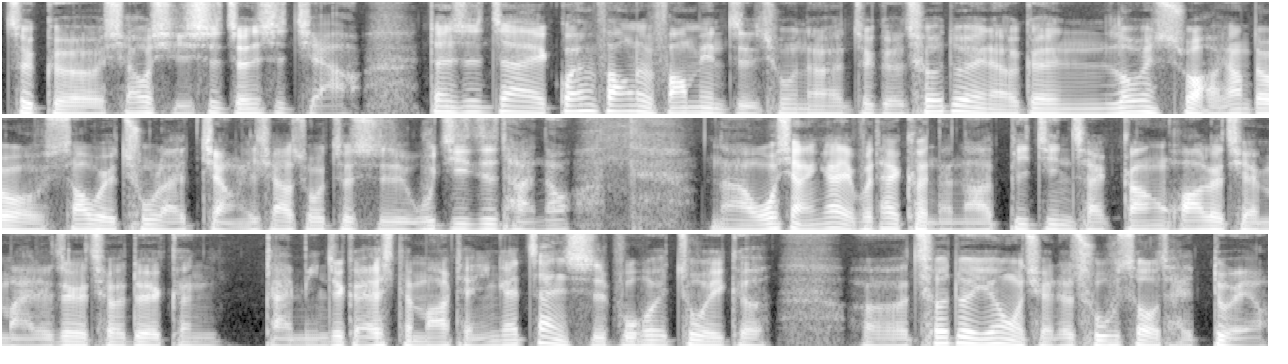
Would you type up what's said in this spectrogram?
这个消息是真是假。但是在官方的方面指出呢，这个车队呢跟 Lawrence 好像都有稍微出来讲一下，说这是无稽之谈哦。那我想应该也不太可能啊，毕竟才刚花了钱买了这个车队，跟改名这个 Aston Martin，应该暂时不会做一个呃车队拥有权的出售才对哦。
